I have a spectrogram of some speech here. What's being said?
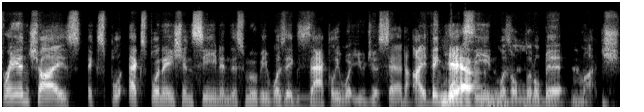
franchise expl- explanation scene in this movie was exactly what you just said. I think that scene was a little bit much.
